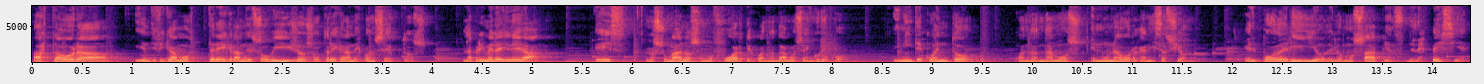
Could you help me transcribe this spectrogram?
Hasta ahora identificamos tres grandes ovillos o tres grandes conceptos. La primera idea es los humanos somos fuertes cuando andamos en grupo. Y ni te cuento cuando andamos en una organización el poderío del Homo sapiens, de la especie,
